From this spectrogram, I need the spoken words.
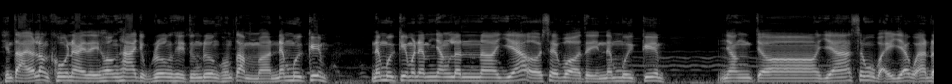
Hiện tại ở lần khui này thì hơn 20 rương thì tương đương khoảng tầm à, 50 kim. 50 kim anh em nhân lên ờ, giá ở server thì 50 kim. Nhân cho giá 67 giá của AD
